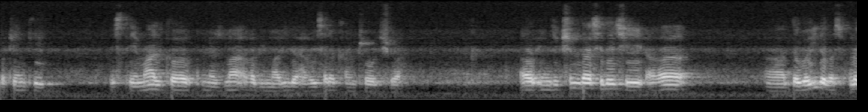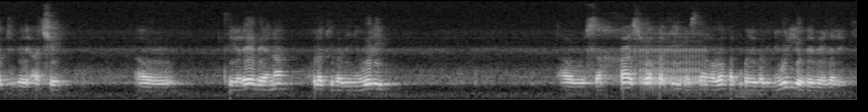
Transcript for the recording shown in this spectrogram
په ټیم کې استعمال که نو زما هغه بیماری له هغی سره کنټرول شوه او انجکشن داسی دی چی هغه دوایی ده بس خوله کی به یی اچی او تیری به نه خوله کی به دی نیولی او څه خاص وخت یی بس دغه وخت پوری به دی نیولی او بیا به یی لری کی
